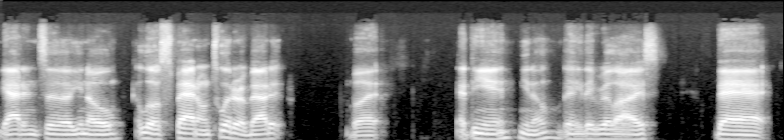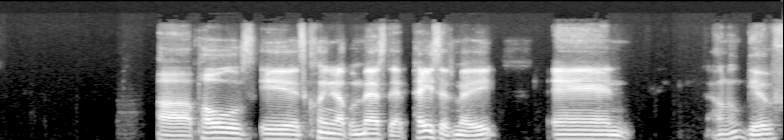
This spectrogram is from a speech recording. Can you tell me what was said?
got into, you know, a little spat on Twitter about it. But at the end, you know, they they realized that uh Poles is cleaning up a mess that Pace has made and I don't know, give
